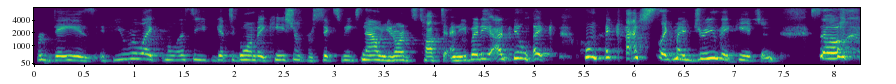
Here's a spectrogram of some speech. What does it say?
for days. If you were like, Melissa, you can get to go on vacation for six weeks now and you don't have to talk to anybody, I'd be like, oh my gosh, it's like my dream vacation. So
